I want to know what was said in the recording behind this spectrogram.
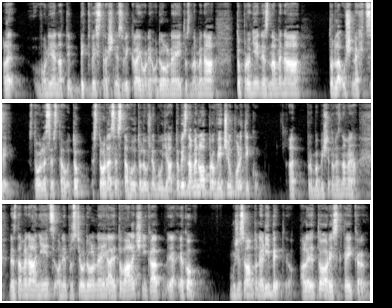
ale on je na ty bitvy strašně zvyklý, on je odolný, to znamená, to pro něj neznamená, tohle už nechci, z tohohle se vztahu, to, z tohohle se vztahu, tohle už nebudu dělat. To by znamenalo pro většinu politiku, ale pro Babiše to neznamená. Neznamená nic, on je prostě odolný a je to válečník a jako může se vám to nelíbit, jo, ale je to risk taker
